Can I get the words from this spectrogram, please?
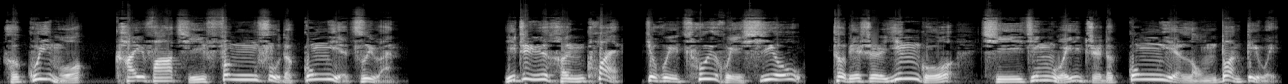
和规模开发其丰富的工业资源，以至于很快就会摧毁西欧，特别是英国迄今为止的工业垄断地位。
